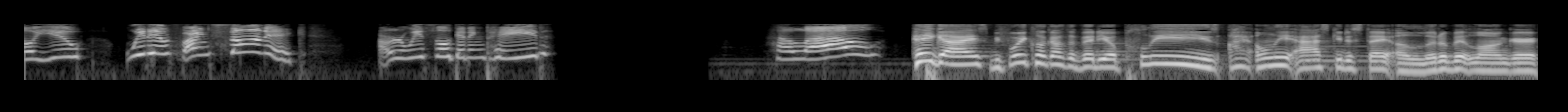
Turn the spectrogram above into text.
Tell you we didn't find Sonic! Are we still getting paid? Hello? Hey guys, before you click off the video, please, I only ask you to stay a little bit longer,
